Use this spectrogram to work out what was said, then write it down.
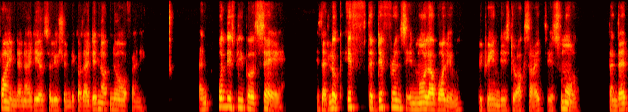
find an ideal solution because I did not know of any. And what these people say is that, look, if the difference in molar volume between these two oxides is small, then they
